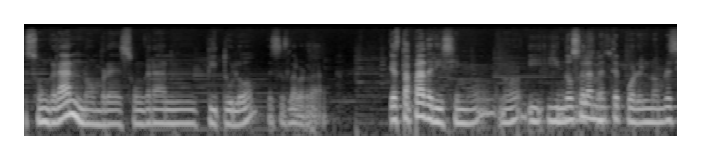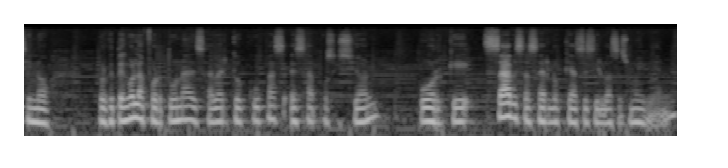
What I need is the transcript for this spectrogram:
Es un gran nombre, es un gran título, esa es la verdad. Que está padrísimo, ¿no? Y, no solamente por el nombre, sino porque tengo la fortuna de saber que ocupas esa posición porque sabes hacer lo que haces y lo haces muy bien.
